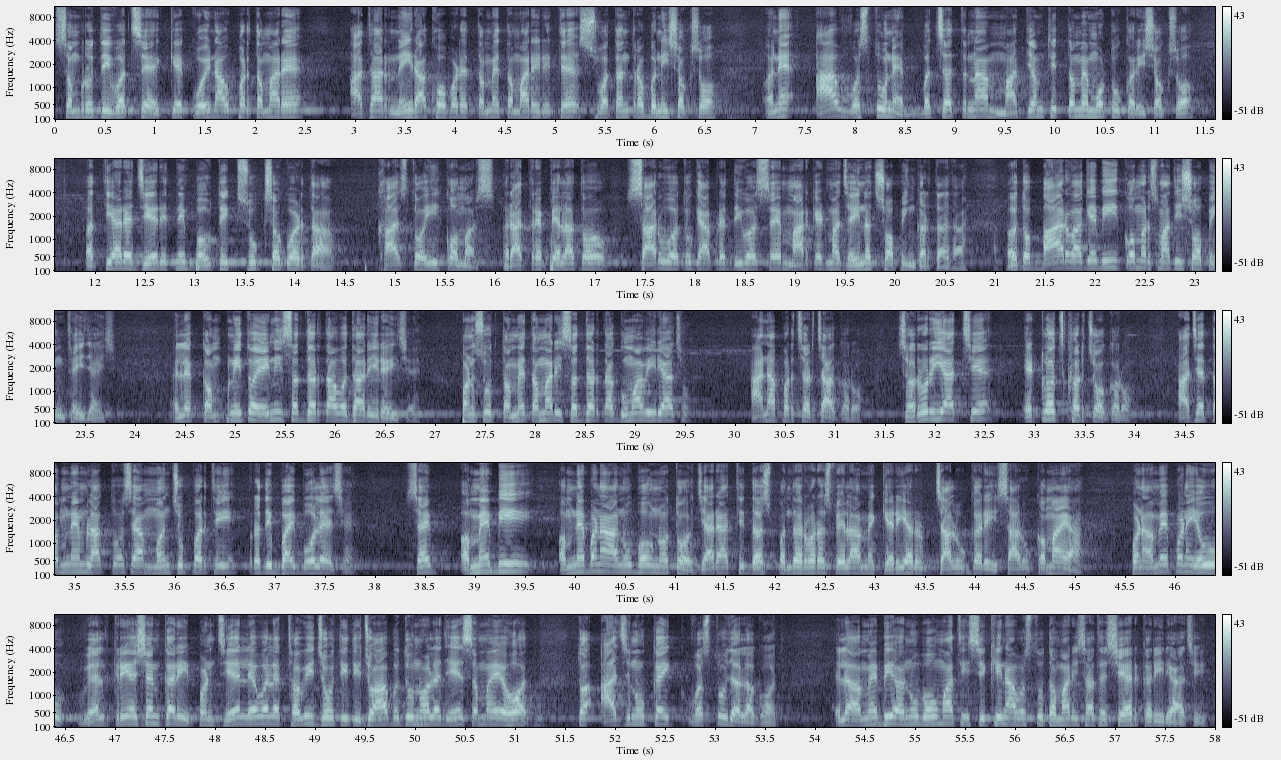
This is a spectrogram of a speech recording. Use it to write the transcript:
સમૃદ્ધિ વધશે કે કોઈના ઉપર તમારે આધાર નહીં રાખવો પડે, તમે તમારી રીતે સ્વતંત્ર બની શકશો અને આ વસ્તુને બચતના માધ્યમથી જ તમે મોટું કરી શકશો. અત્યારે જે રીતની ભૌતિક સુખ સગવડતા ખાસ તો ઈ કોમર્સ રાત્રે પહેલાં તો સારું હતું કે આપણે દિવસે માર્કેટમાં જઈને જ શોપિંગ કરતા હતા. હવે તો બાર વાગે બી ઈ કોમર્સમાંથી શોપિંગ થઈ જાય છે. એટલે કંપની તો એની સદ્ધરતા વધારી રહી છે. પણ શું તમે તમારી સદ્ધરતા ગુમાવી રહ્યા છો? આના પર ચર્ચા કરો. જરૂરિયાત છે એટલો જ ખર્ચો કરો. આજે તમને એમ લાગતું હશે આ મંચ ઉપરથી પ્રદીપભાઈ બોલે છે. સાહેબ, અમે બી અમને પણ આ અનુભવ નહોતો. જ્યારે આજથી દસ, પંદર વર્ષ પહેલાં અમે કેરિયર ચાલુ કરી, સારું કમાયા. પણ અમે પણ એવું વેલ્થ ક્રિએશન કરી, પણ જે લેવલે થવી જોતી હતી, જો આ બધું નોલેજ એ સમયે હોત, તો આજનું કંઈક વસ્તુ જ અલગ હોત. એટલે અમે બી અનુભવમાંથી શીખીને આ વસ્તુ તમારી સાથે શેર કરી રહ્યા છીએ.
